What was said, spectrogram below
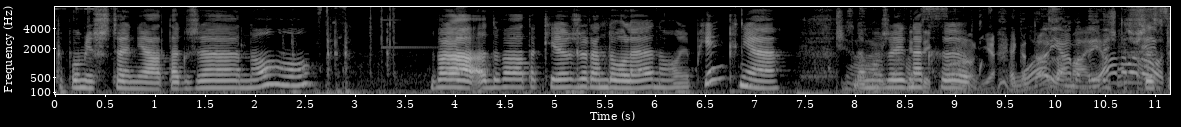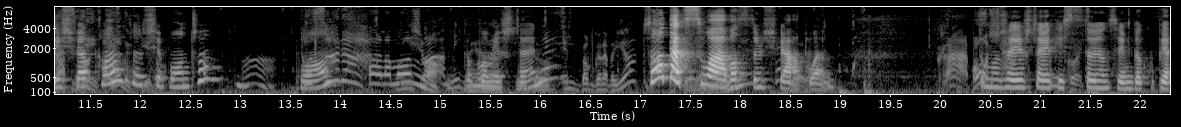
te pomieszczenia, także no... Dwa, dwa takie żyrandole, no pięknie. No może jednak y, wszystkie światła to się włączą? Włącz to pomieszczenie? Co tak słabo z tym światłem? To może jeszcze jakieś stojące im dokupię.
